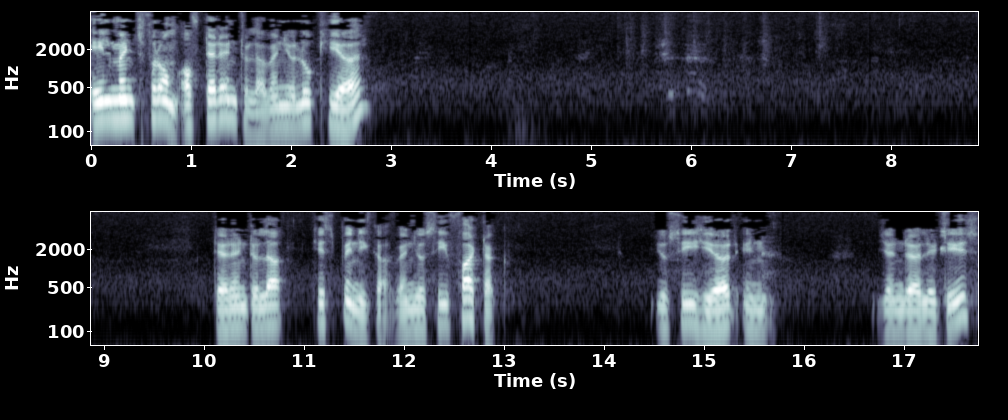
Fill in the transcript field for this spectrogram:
ailments from of tarantula? When you look here, Tarantula hispanica. When you see Phatak, you see here in generalities,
